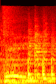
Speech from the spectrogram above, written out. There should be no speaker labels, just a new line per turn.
715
